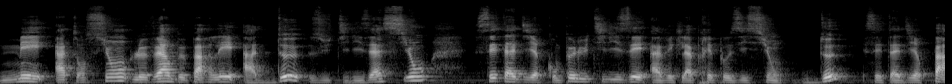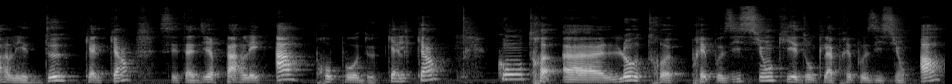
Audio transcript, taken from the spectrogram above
mais attention, le verbe parler a deux utilisations, c'est-à-dire qu'on peut l'utiliser avec la préposition de, c'est-à-dire parler de quelqu'un, c'est-à-dire parler à propos de quelqu'un, contre euh, l'autre préposition qui est donc la préposition à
